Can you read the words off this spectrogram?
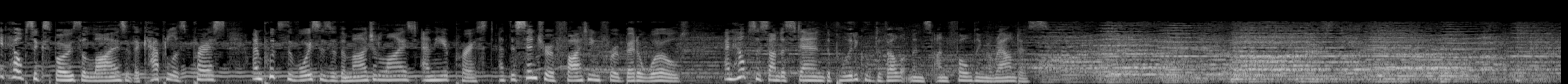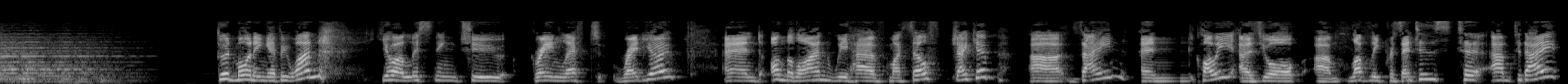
It helps expose the lies of the capitalist press and puts the voices of the marginalised and the oppressed at the centre of fighting for a better world and helps us understand the political developments unfolding around us. Good morning, everyone. You're listening to Green Left Radio. And on the line, we have myself, Jacob, uh, Zane and Chloe as your um, lovely presenters to, um, today.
